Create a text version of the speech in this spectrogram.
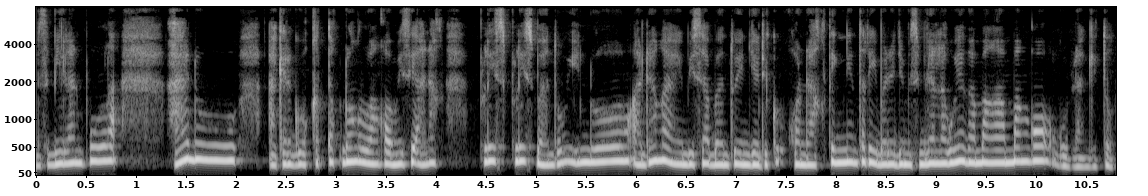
jam 9 pula. Aduh. Akhirnya gue ketok dong ruang komisi anak. Please please bantuin dong. Ada nggak yang bisa bantuin jadi conducting nih? Ntar ibadah jam 9 lagunya gampang-gampang kok. Gue bilang gitu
